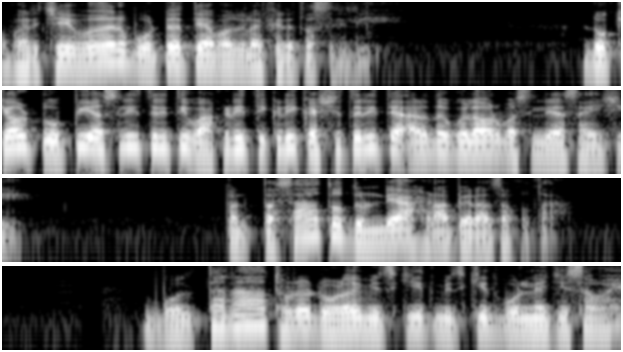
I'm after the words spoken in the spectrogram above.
वरचे वर बोटं त्या बाजूला फिरत असलेली. डोक्यावर टोपी असली तरी ती वाकडी तिकडी कशी तरी त्या अर्धगुलावर बसली असायची. पण तसा तो दुंड्या हाडापेराचा होता. बोलताना थोडं डोळं मिचकीत मिचकीत बोलण्याची सवय.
